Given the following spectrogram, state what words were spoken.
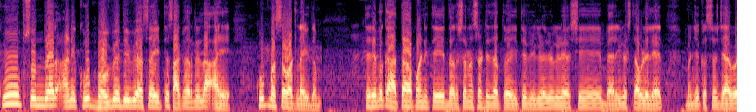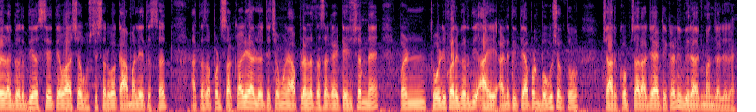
खूप सुंदर आणि खूप भव्य दिव्य असं इथे साकारलेला आहे. खूप मस्त वाटलं एकदम. तर हे बघा आता आपण इथे दर्शनासाठी जातो आहे इथे वेगळे वेगळे असे बॅरिगेड्स लावलेले आहेत. म्हणजे कसं ज्या वेळेला गर्दी असते तेव्हा अशा गोष्टी सर्व कामाला येत असतात. आताच आपण सकाळी आलो आहे त्याच्यामुळे आपल्याला तसं काही टेन्शन नाही. पण थोडीफार गर्दी आहे आणि तिथे आपण बघू शकतो चारकोपचा राजा या ठिकाणी विराजमान झालेला आहे.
